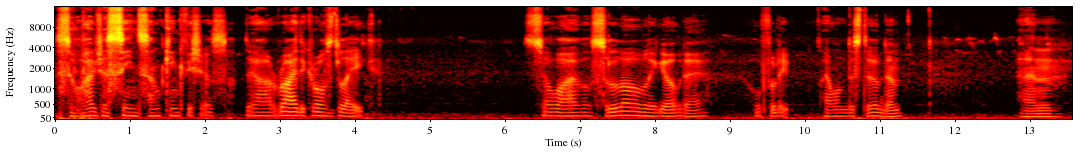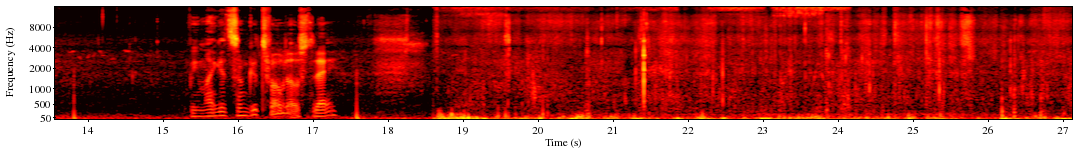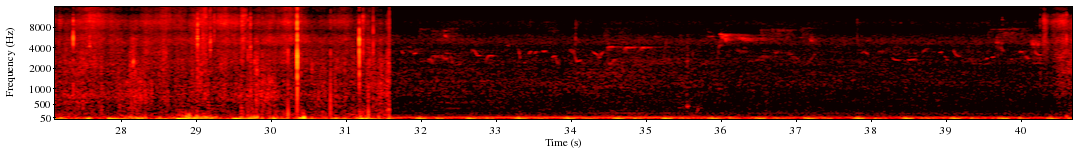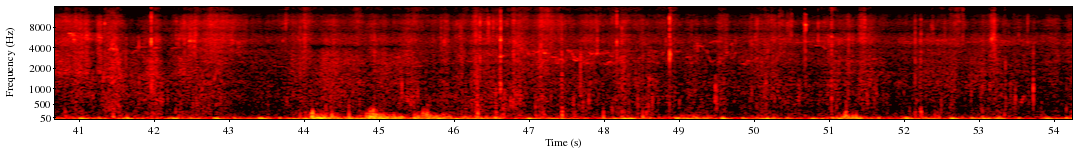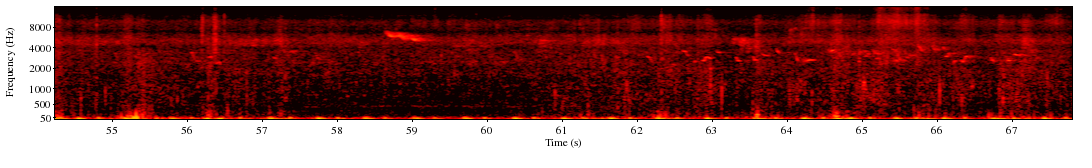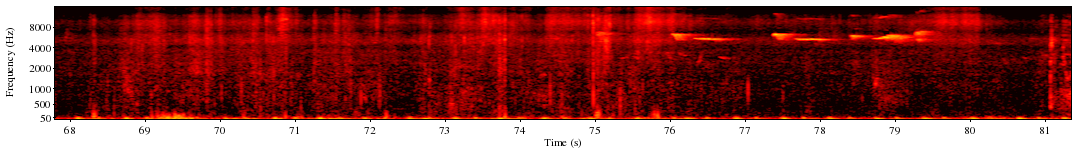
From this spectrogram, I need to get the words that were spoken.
So I've just seen some kingfishers. They are right across the lake. So I will slowly go there. Hopefully I won't disturb them. And we might get some good photos today.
